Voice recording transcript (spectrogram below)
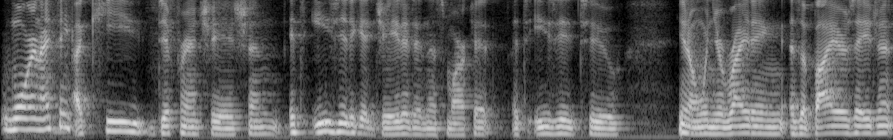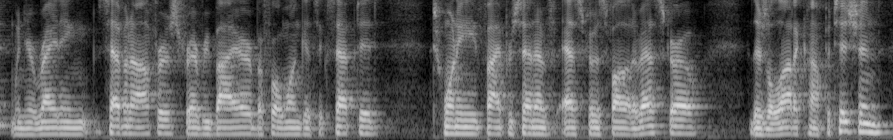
Warren, I think a key differentiation, it's easy to get jaded in this market. It's easy to you know, when you're writing as a buyer's agent, when you're writing seven offers for every buyer before one gets accepted, 25% of escrows fall out of escrow. There's a lot of competition.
